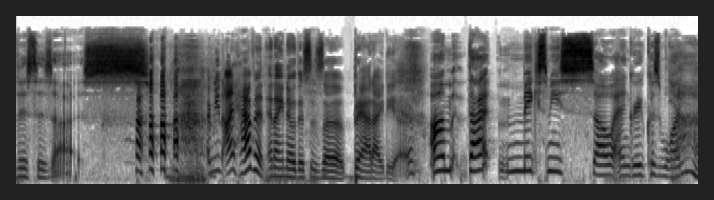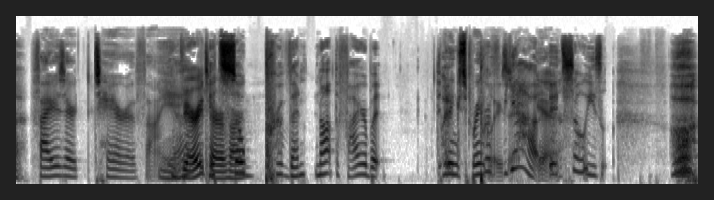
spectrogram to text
This Is Us? I mean, I haven't, and I know this is a bad idea. um, that makes me so angry because one, Yeah. fires are terrifying. Very terrifying. It's so prevent not the fire, but Putting sprinklers. in. yeah, it's so easy.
